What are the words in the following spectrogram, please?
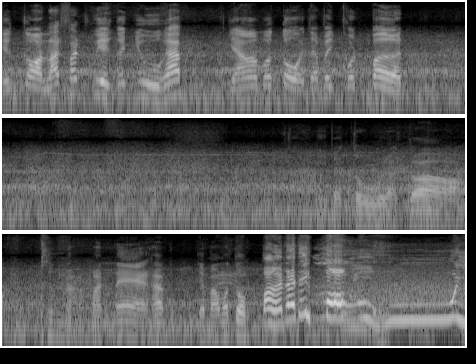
ยังกอดรัดฟัดเหวียงกันอยู่ครับ ยามาโมโตะจะเป็นคนเปิดประตูแล้วก็ครึ่งหลังมันแน่ครับอย่ามามาตัวเปิดได้ได้มงโอ้โหย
